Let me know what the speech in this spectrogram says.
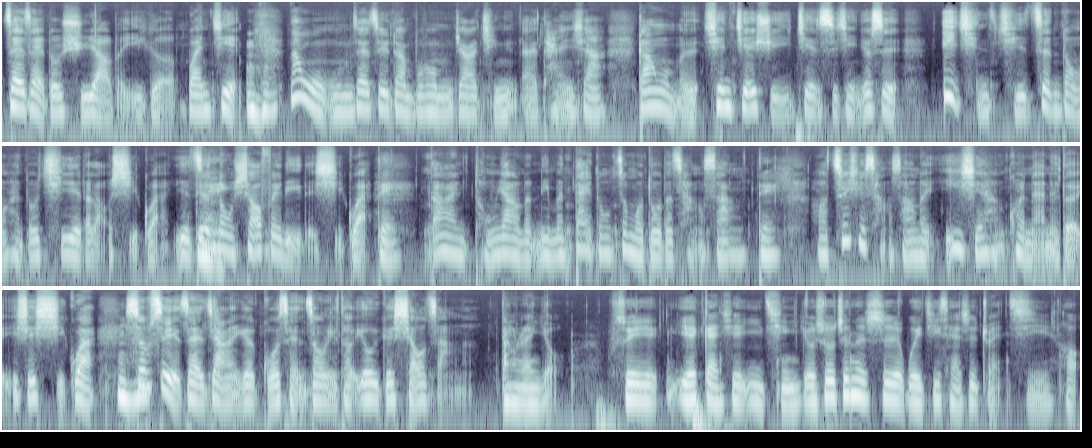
在在都需要的一个关键。嗯、那我我们在这段部分，我们就要请你来谈一下。刚刚我们先接续一件事情，就是。疫情其实震动了很多企业的老习惯，也震动消费力的习惯。对，当然同样的，你们带动这么多的厂商，对，好，这些厂商的一些很困难的的一些习惯，是不是也在这样一个过程中里头有一个消长呢？当然有，所以也感谢疫情。有时候真的是危机才是转机。好，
